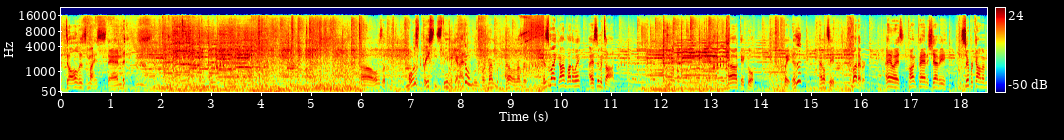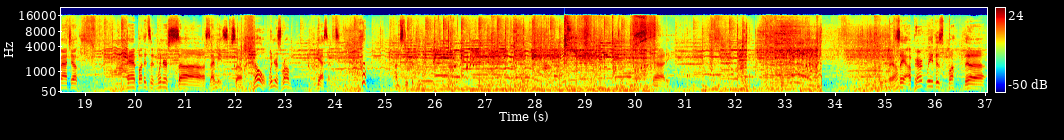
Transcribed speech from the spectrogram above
The doll is my stand. Oh, what was it? What was Racin's theme again? I don't remember. I don't remember. Is the mic on, by the way? I assume it's on. Okay, cool. Wait, is it? I don't see it. Whatever. Anyways, Punk Panda Chevy, super common matchup. And but it's in winners uh, semis, so no winners round. Yeah, semis. I'm stupid. Alrighty. So yeah, apparently this bu- the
